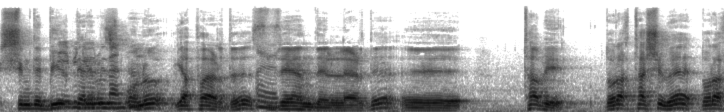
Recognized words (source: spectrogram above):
Şimdi büyüklerimiz onu yapardı. Süzeyen derlerdi. Ee, Tabi dorak taşı ve dorak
